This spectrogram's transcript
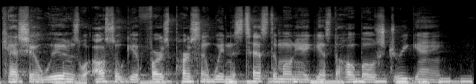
Cashel Williams will also give first person witness testimony against the Hobo Street Gang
